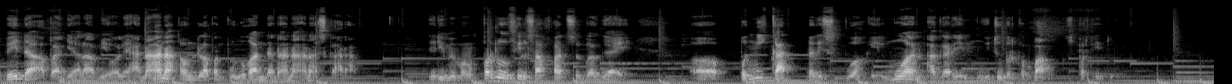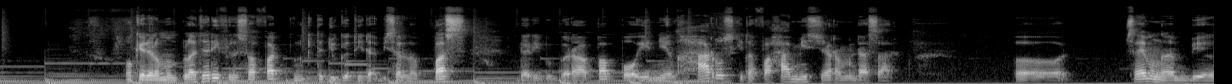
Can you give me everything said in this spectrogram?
berbeda apa yang dialami oleh anak-anak tahun 80-an dan anak-anak sekarang. Jadi memang perlu filsafat sebagai uh, pengikat dari sebuah keilmuan agar ilmu itu berkembang seperti itu. Oke, dalam mempelajari filsafat pun kita juga tidak bisa lepas dari beberapa poin yang harus kita pahami secara mendasar. Uh, saya mengambil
